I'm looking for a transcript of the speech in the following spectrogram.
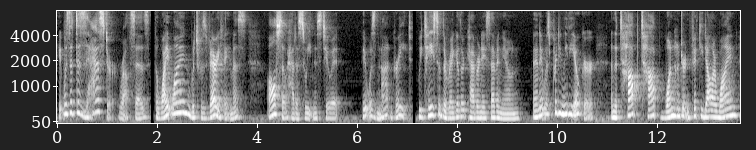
it was a disaster, Roth says. The white wine, which was very famous, also had a sweetness to it. It was not great. We tasted the regular Cabernet Sauvignon, and it was pretty mediocre. And the top, top $150 wine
